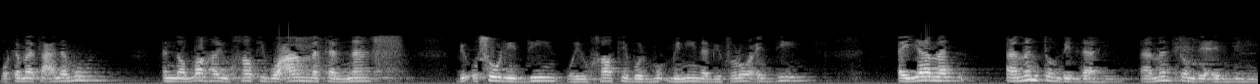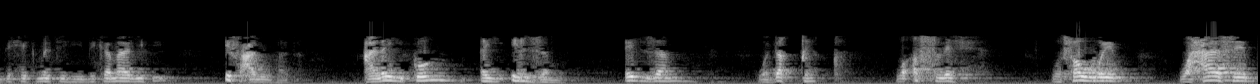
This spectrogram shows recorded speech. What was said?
وكما تعلمون أن الله يخاطب عامة الناس بأصول الدين ويخاطب المؤمنين بفروع الدين. أياما آمنتم بالله آمنتم بعلمه بحكمته بكماله. افعلوا هذا. عليكم أي الزموا إلزم ودقق وأصلح وصوب وحاسب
